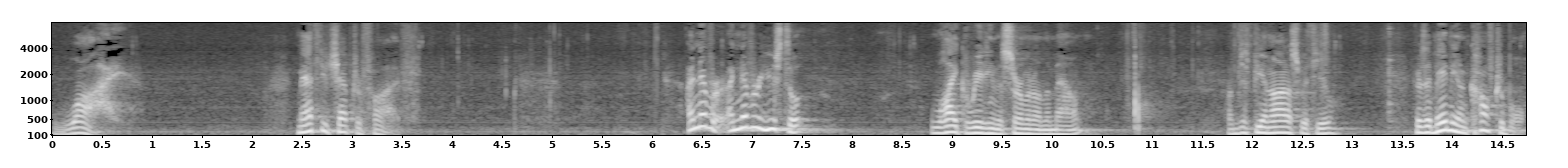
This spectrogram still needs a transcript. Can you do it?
why? Matthew chapter 5. I never, I never used to like reading the Sermon on the Mount. I'm just being honest with you, because it made me uncomfortable.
